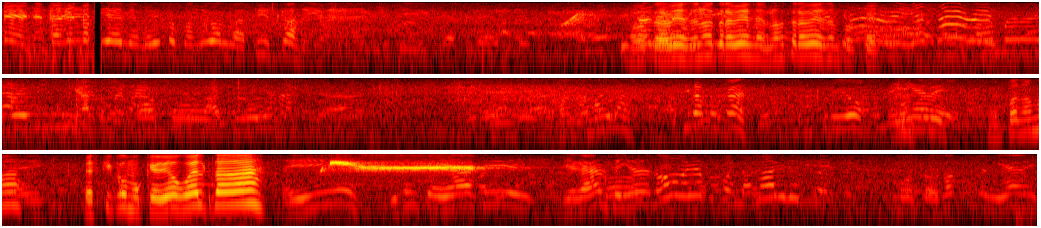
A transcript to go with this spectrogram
Se está haciendo Mi abuelito cuando iba a la pizca. No atraviesen, no atraviesen, no atraviesen porque... Un frío. De nieve. En Panamá. Es que como que dio vuelta, ¿verdad? Sí, dicen que ya sí llegaron señores. No, ya pues la madre, motozotes de nieve.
